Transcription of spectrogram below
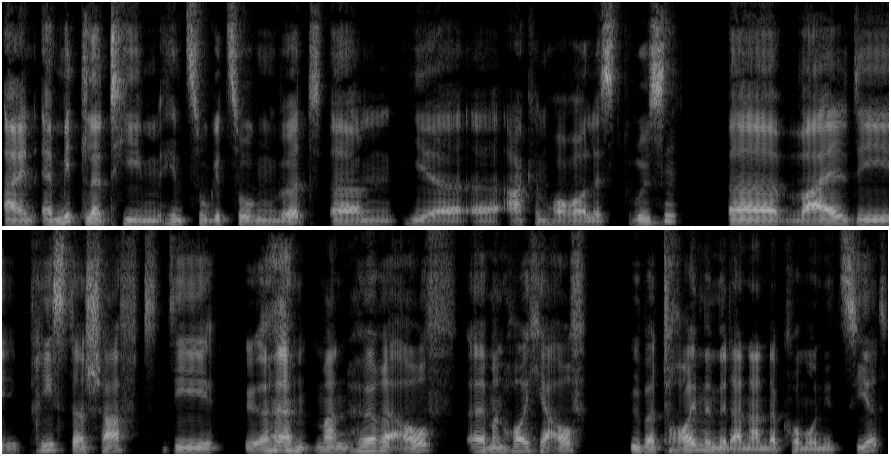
ein Ermittlerteam hinzugezogen wird. Ähm, hier äh, Arkham Horror lässt grüßen, äh, weil die Priesterschaft, die äh, man höre auf, äh, man horche auf, über Träume miteinander kommuniziert,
